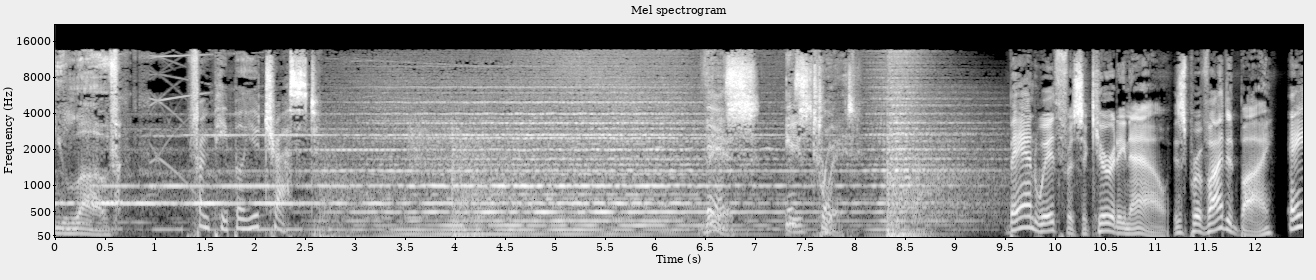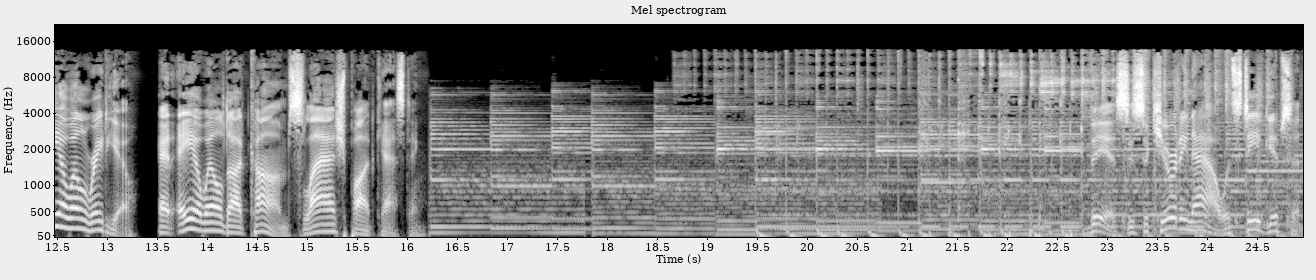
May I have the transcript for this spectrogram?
you love. From people you trust. This is Twit. Bandwidth for Security Now is provided by AOL Radio at AOL.com slash podcasting. This is Security Now with Steve Gibson,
